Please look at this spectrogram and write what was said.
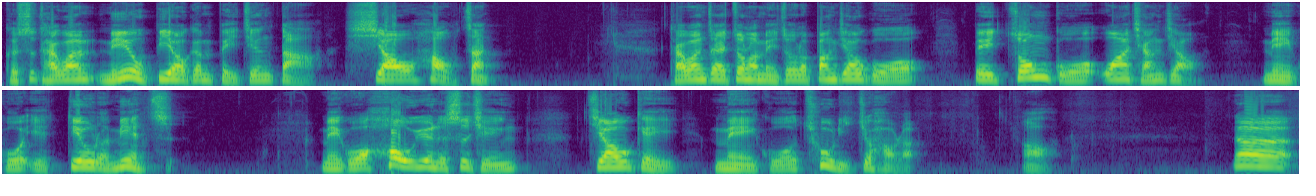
可是台湾没有必要跟北京打消耗战。台湾在中南美洲的邦交国被中国挖墙脚，美国也丢了面子。美国后院的事情交给美国处理就好了。啊、那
